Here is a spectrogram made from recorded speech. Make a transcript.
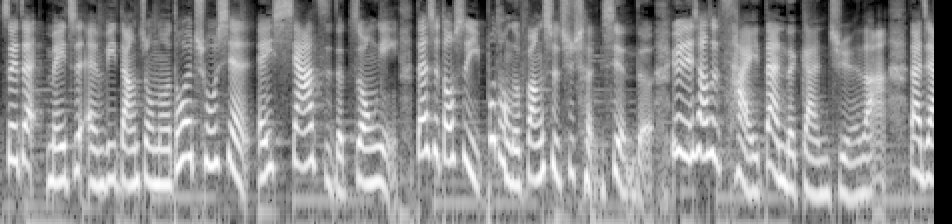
所以在每一支 MV 当中呢，都会出现哎瞎子的踪影，但是都是以不同的方式去呈现的，有点像是彩蛋的感觉啦，大家。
